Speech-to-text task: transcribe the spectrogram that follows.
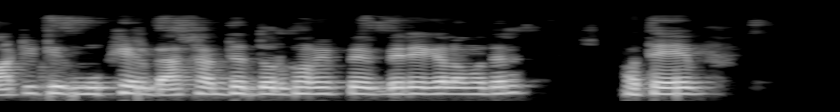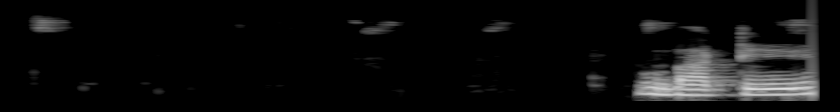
বাটিটির মুখের ব্যাসার্ধের দৈর্ঘ্য আমি বেরিয়ে গেল আমাদের। অতএব বাটিটির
